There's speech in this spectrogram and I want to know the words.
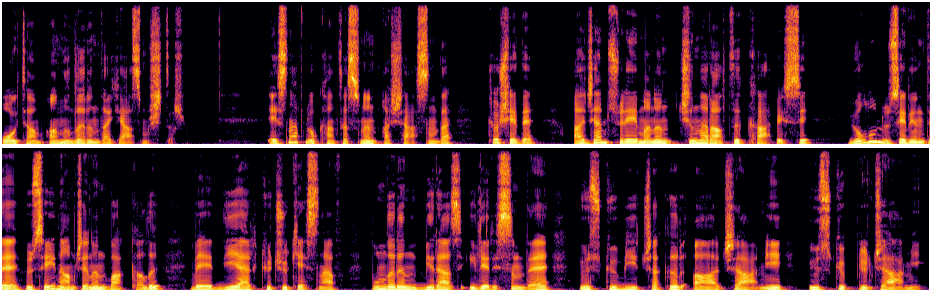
Oytam anılarında yazmıştır. Esnaf lokantasının aşağısında köşede Acem Süleyman'ın Çınaraltı kahvesi Yolun üzerinde Hüseyin amcanın bakkalı ve diğer küçük esnaf, bunların biraz ilerisinde Üskübi Çakır Ağa Cami, Üsküplü Cami.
